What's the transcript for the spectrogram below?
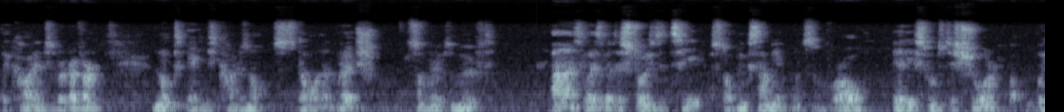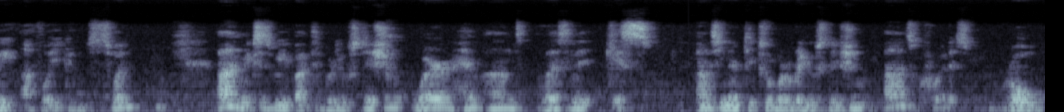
the car into the river. Note Eddie's car is not still on the bridge, somehow it's moved. As Leslie destroys the tape, stopping Sammy once and for all. Eddie swims to shore, but wait, I thought you could swim. And makes his way back to the radio station where him and Leslie kiss. As he now takes over the radio station as credits roll.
